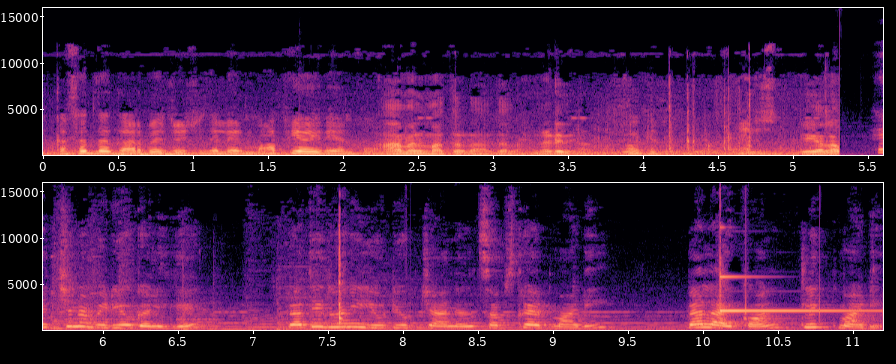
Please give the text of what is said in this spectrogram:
ಈ ಕಸದ ಗಾರ್ಬೇಜ್ ವಿಷಯದಲ್ಲಿ ಮಾಫಿಯಾ ಇದೆ ಅಂತ? ಆಮೇಲೆ ಮಾತಾಡೋಣ ಅದಲ್ಲ ಈಗೆಲ್ಲ ಹೆಚ್ಚಿನ ವಿಡಿಯೋಗಳಿಗೆ ಪ್ರತಿಧ್ವನಿ ಯೂಟ್ಯೂಬ್ ಚಾನೆಲ್ ಸಬ್ಸ್ಕ್ರೈಬ್ ಮಾಡಿ ಬೆಲ್ ಐಕಾನ್ ಕ್ಲಿಕ್ ಮಾಡಿ.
